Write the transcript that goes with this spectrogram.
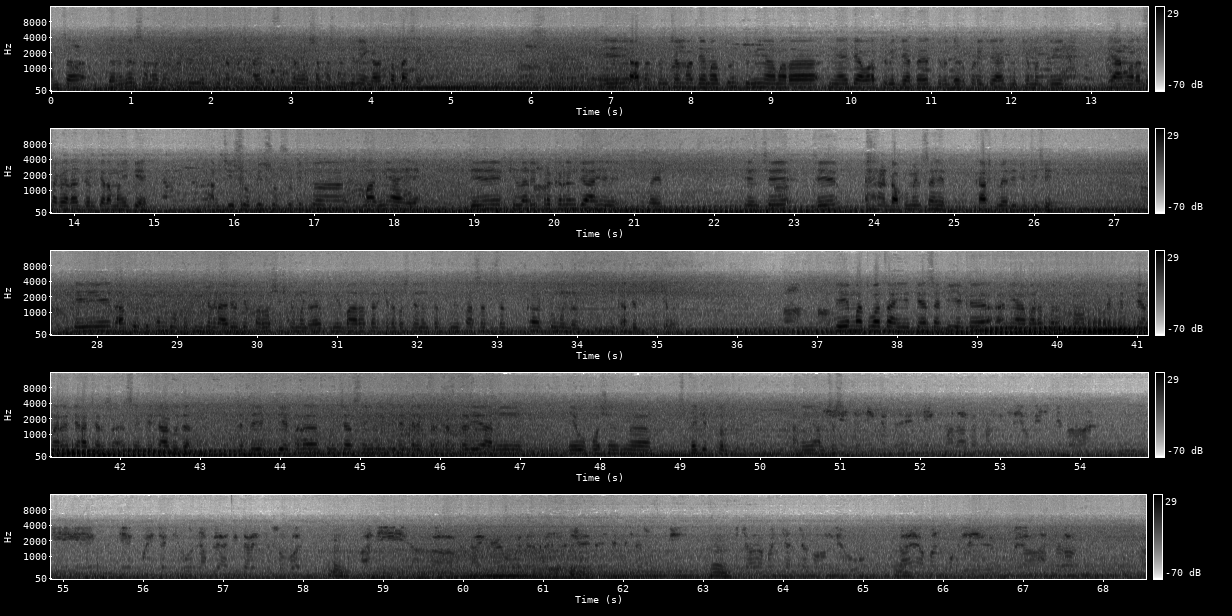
आमचा धनगर समाजाचा जो एस टीचा प्रश्न आहे तो सत्तर वर्षापासून जे रेंगाळत पडलाच आहे हे आता तुमच्या माध्यमातून तुम्ही आम्हाला न्याय द्यावा. तुम्ही देत आहेत तुम्ही धडपडीचे आहेत मुख्यमंत्री हे आम्हाला सगळ्या जनतेला माहिती आहे. आमची सोपी सुटसुटीत मागणी आहे. ते किल्लारी प्रकरण जे आहे साहेब त्यांचे जे डॉक्युमेंट्स आहेत कास्ट व्हॅलिडिटीचे ते लातूरचे पण लोक तुमच्याकडे आले होते परवा शिष्टमंडळात. तुम्ही बारा तारखेला बसल्यानंतर तुम्ही पाच सहा दिवसात का म्हणलं मंडळ देतो तुमच्याकडे ते महत्त्वाचं आहे त्यासाठी एक आणि आम्हाला परत प्रमाणपत्र देणार आहे त्या आचारसंहितेच्या अगोदर. त्याचं एक लेटर तुमच्या संहितेचे कलेक्टर तरी आम्ही हे उपोषण स्थगित करतो. आणि आमच्या मला की एक एक घेऊन आपल्या अधिकाऱ्यांच्या सोबत आणि काय काय आपण चर्चा करून घेऊ काय आपण कुठले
